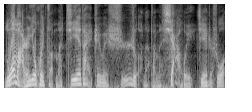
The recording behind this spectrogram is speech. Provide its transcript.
罗马人又会怎么接待这位使者呢？咱们下回接着说。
